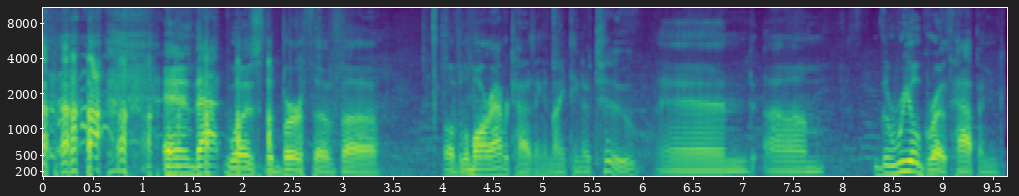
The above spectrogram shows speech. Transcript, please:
and that was the birth of, uh, of Lamar Advertising in 1902. And um, the real growth happened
